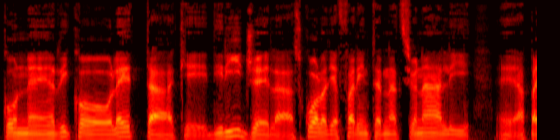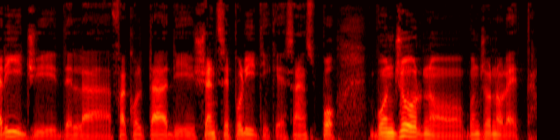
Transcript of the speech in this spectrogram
con Enrico Letta che dirige la Scuola di Affari Internazionali eh, a Parigi della Facoltà di Scienze Politiche, Sciences Po. Buongiorno, buongiorno Letta.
